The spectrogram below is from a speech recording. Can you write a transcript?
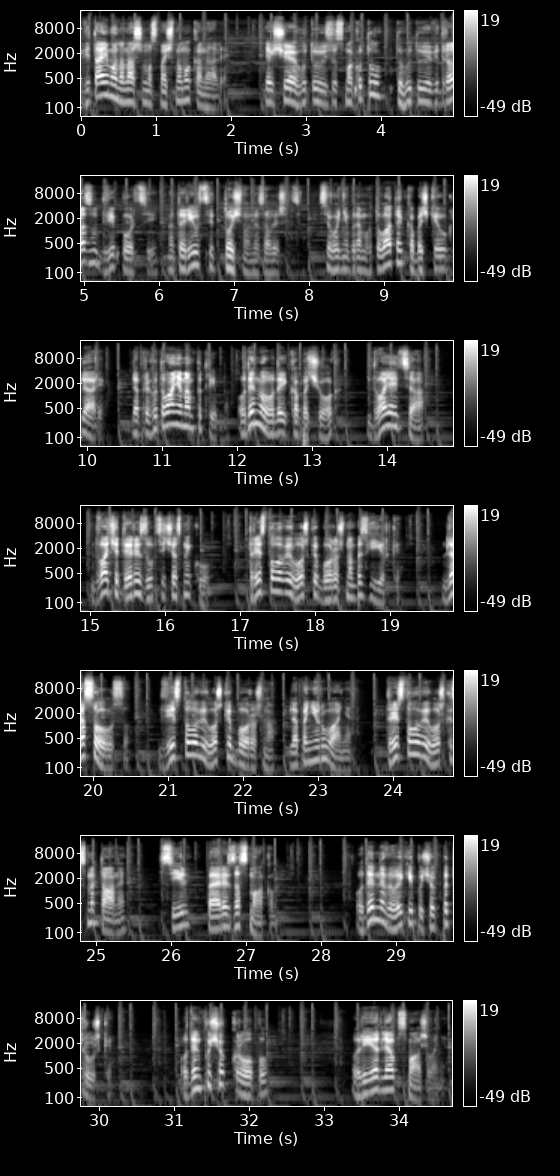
Вітаємо на нашому смачному каналі. Якщо я готую цю смакоту, то готую відразу дві порції. На тарілці точно не залишиться. Сьогодні будемо готувати кабачки у клярі. Для приготування нам потрібно один молодий кабачок, 2 яйця, 2-4 зубці часнику, 3 столові ложки борошна без гірки. Для соусу 2 столові ложки борошна для панірування, 3 столові ложки сметани, сіль, перець за смаком, один невеликий пучок петрушки, один пучок кропу, олія для обсмажування.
